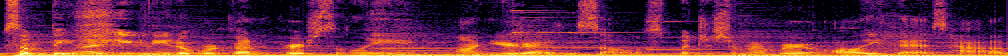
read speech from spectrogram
something that you need to work on personally on your guys' selves? But just remember all you guys have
